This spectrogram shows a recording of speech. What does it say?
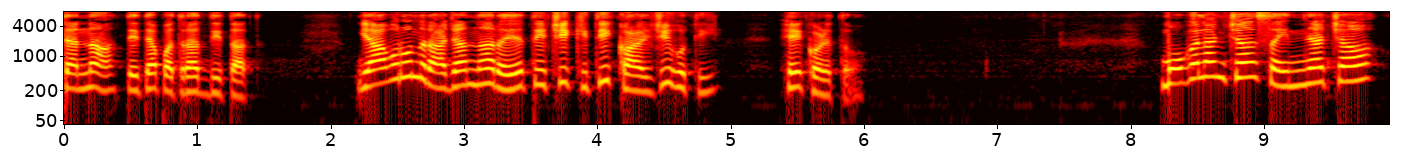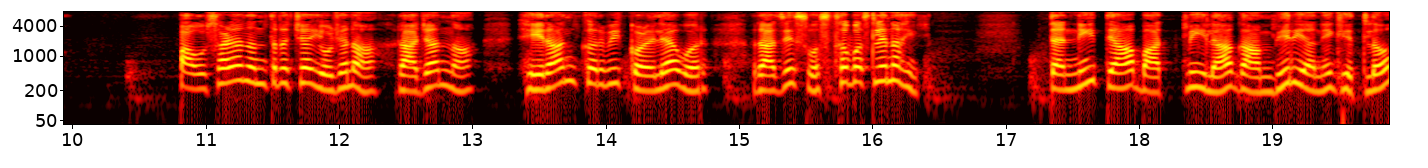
त्यांना ते त्या पत्रात देतात. यावरून राजांना रयतेची किती काळजी होती हे कळतं. मोगलांच्या सैन्याच्या पावसाळ्यानंतरच्या योजना राजांना हेरानकरवी कळल्यावर राजे स्वस्थ बसले नाहीत त्यांनी त्या बातमीला गांभीर्याने घेतलं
